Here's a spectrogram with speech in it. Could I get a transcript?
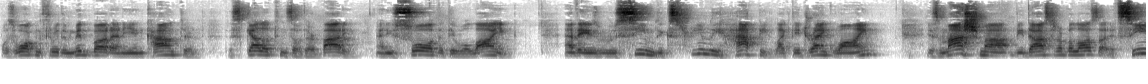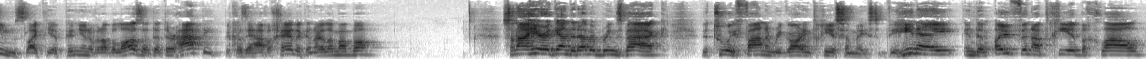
was walking through the midbar and he encountered the skeletons of their body and he saw that they were lying and they seemed extremely happy, like they drank wine. Is mashma vidas Rabbi It seems like the opinion of Rabbi that they're happy because they have a chelik in Olam Abba. So now here again, the Rebbe brings back the two efanim regarding Tchias HaMesim. Vihine, in dem Eufen Atchia Bechlal,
